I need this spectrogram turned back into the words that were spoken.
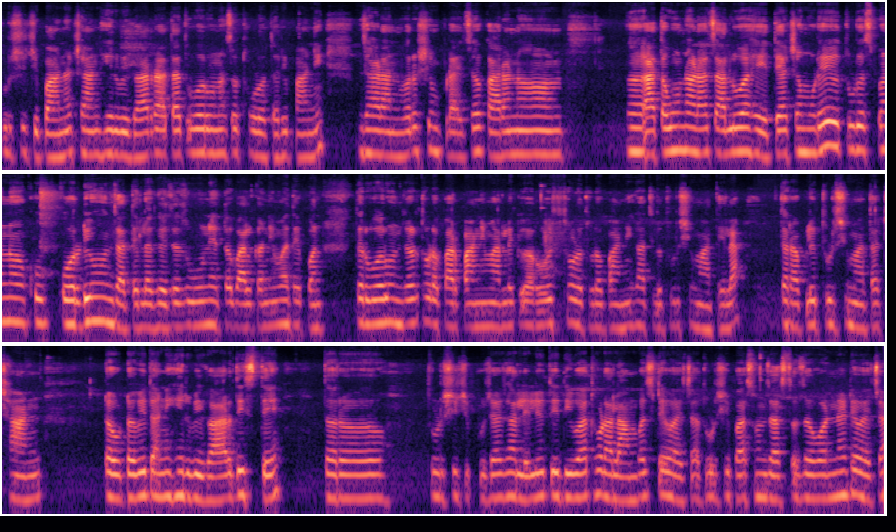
तुळशीची पानं छान हिरवीगार राहतात. वरून असं थोडं तरी पाणी झाडांवर शिंपडायचं. कारण आता उन्हाळा चालू आहे. त्याच्यामुळे तुळस पण खूप कोरडी होऊन जाते लगेचच. ऊन येतं बाल्कनीमध्ये पण. तर वरून जर थोडंफार पाणी मारलं किंवा रोज थोडं थोडं पाणी घातलं तुळशी मातेला तर आपली तुळशी माता छान टवटवीत आणि हिरवीगार दिसते. तर तुळशीची पूजा झालेली होती. दिवा थोडा लांबच ठेवायचा. तुळशीपासून जास्त जवळ नाही ठेवायचा.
